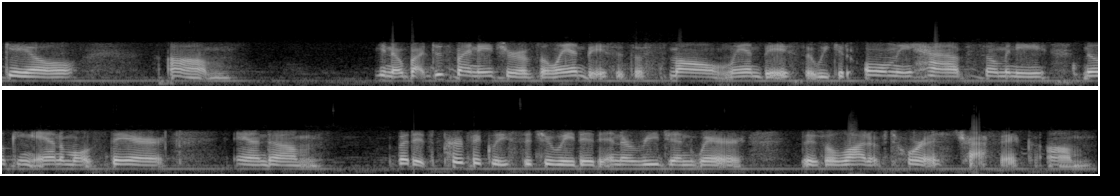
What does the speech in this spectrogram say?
scale. Um, you know, but just by nature of the land base, it's a small land base, so we could only have so many milking animals there, and um, but it's perfectly situated in a region where there's a lot of tourist traffic, um,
